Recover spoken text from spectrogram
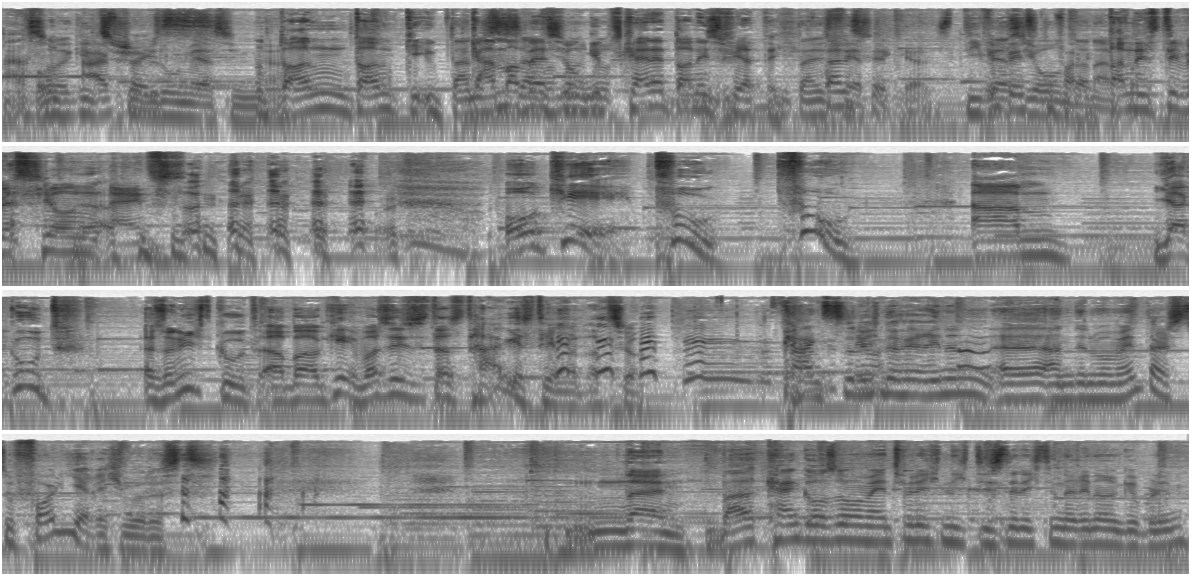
Achso, da gibt es schon ein bisschen mehr Sinn. Und ja. dann, dann, Dann Gamma-Version gibt es keine, dann ist fertig. dann ist dann fertig. fertig. Ja. Die Im Version dann Dann einfach. ist die Version 1. okay, puh, puh. Ähm, ja gut, also nicht gut, aber okay, was ist das Tagesthema dazu? Kannst du dich noch erinnern äh, an den Moment, als du volljährig wurdest? Nein, War kein großer Moment für dich, nicht, ist dir nicht in Erinnerung geblieben?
